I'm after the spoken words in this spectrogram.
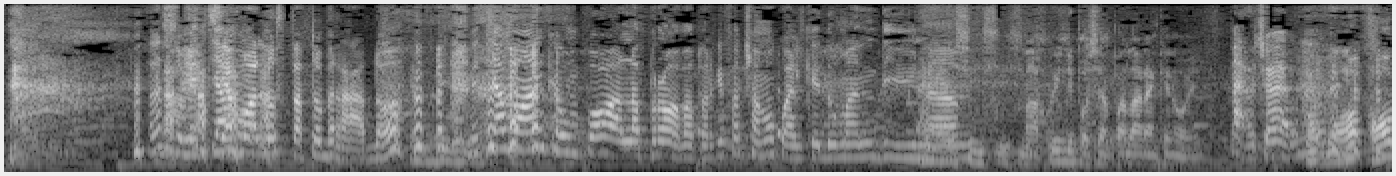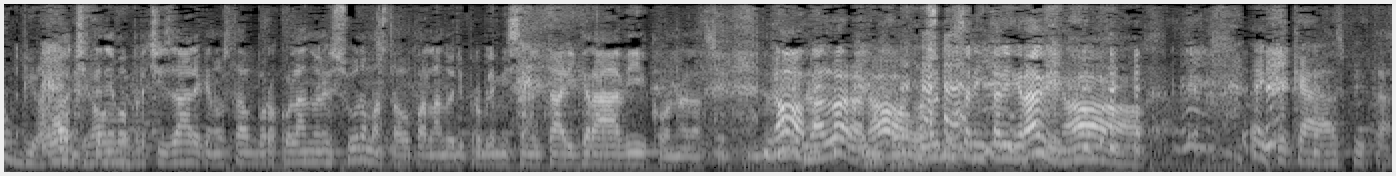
Adesso mettiamo, Siamo allo stato brado. mettiamo anche un po' alla prova perché facciamo qualche domandina. Eh, sì, sì, sì. Ma quindi possiamo parlare anche noi? Beh, certo. O- ovvio, ovvio, ci tenevo a precisare che non stavo broccolando nessuno, ma stavo parlando di problemi sanitari gravi con la No, ma allora no, problemi sanitari gravi no. E che caspita.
